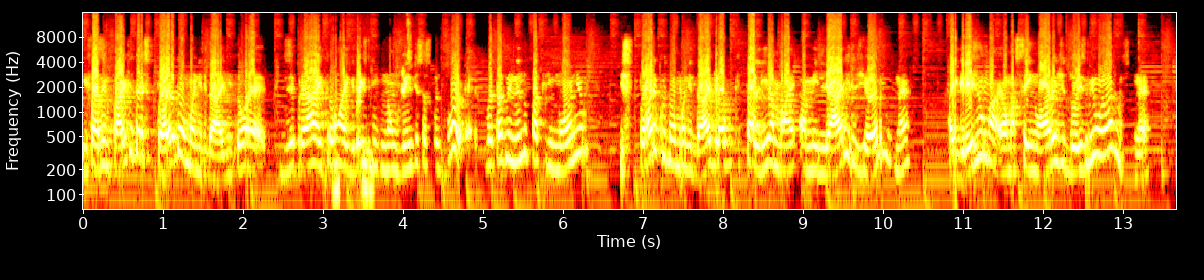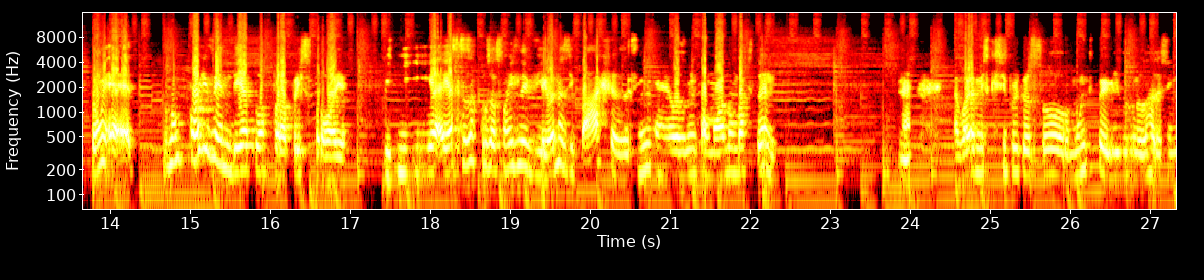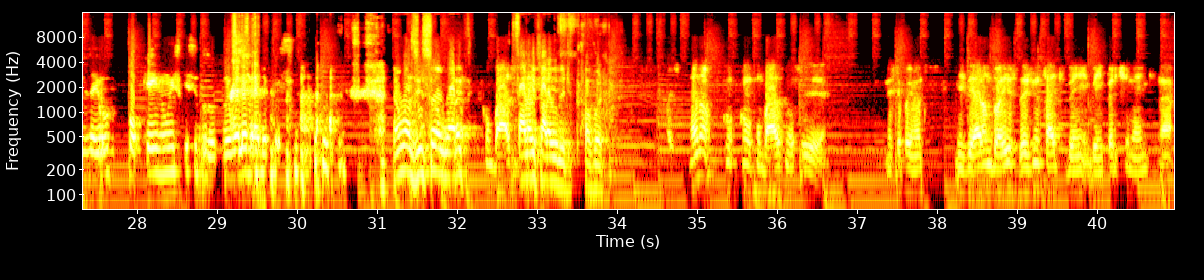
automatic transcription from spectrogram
E fazem parte da história da humanidade. Então, é dizer para ah, então a igreja não vende essas coisas. Pô, é, vai estar vendendo patrimônio histórico da humanidade, algo que está ali há, mais, há, milhares de anos, né? A igreja é uma, é uma senhora de dois mil anos, né? Então, é, tu não pode vender a tua própria história. E, e, e essas acusações levianas e baixas, assim, elas me incomodam bastante. Né? Agora eu me esqueci porque eu sou muito perdido nos meus raciocínios, aí eu foquei num e esqueci dos outros. Eu vou lembrar depois. não, mas isso agora. Com base. Fala aí, fala aí, Lud, por favor. Não, não, com, com base nesse, nesse depoimento, me vieram dois, dois insights bem, bem pertinentes, né?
